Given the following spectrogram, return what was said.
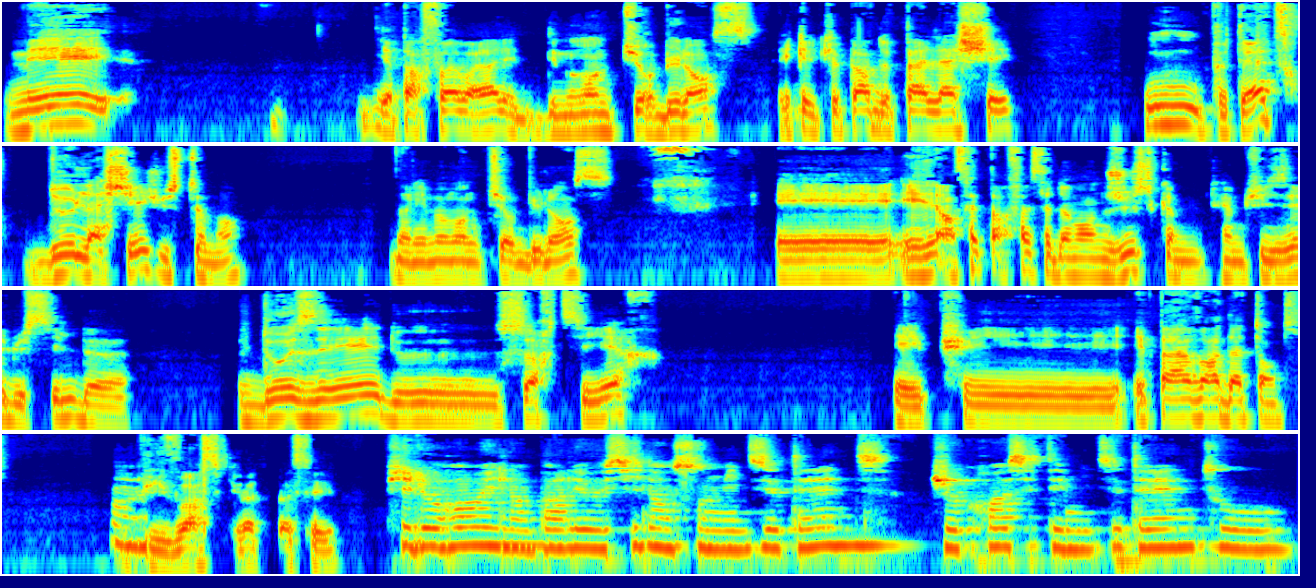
Mais il y a parfois voilà des moments de turbulence et quelque part de pas lâcher ou peut-être de lâcher justement dans les moments de turbulence et, et, en fait, parfois, ça demande juste, comme, comme tu disais, Lucille, de d'oser, de sortir, et puis et pas avoir d'attente, et puis voir ce qui va se passer. Puis Laurent, il en parlait aussi dans son Mix the Talent. Je crois c'était Mix the Talent ou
